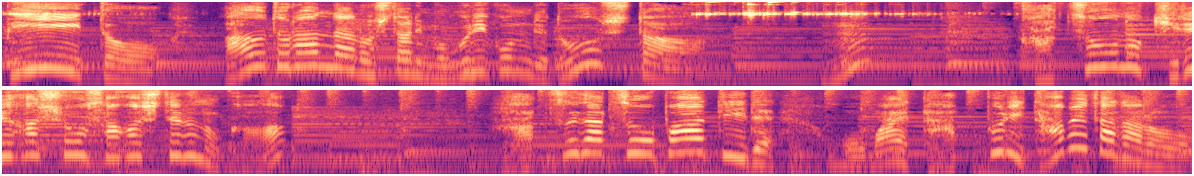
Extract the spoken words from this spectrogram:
ピートアウトランダーの下に潜り込んでどうした？ん？カツオの切れ端を探してるのか？初ガツオパーティーでお前たっぷり食べただろう。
